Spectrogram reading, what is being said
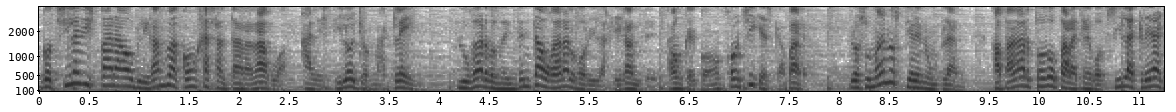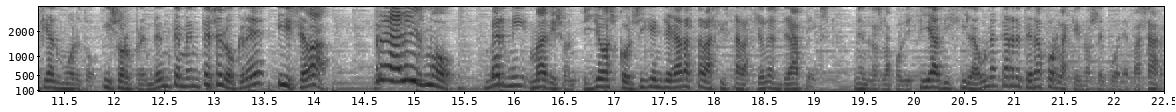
Godzilla dispara obligando a Kong a saltar al agua, al estilo John McClane, lugar donde intenta ahogar al gorila gigante, aunque Kong consigue escapar. Los humanos tienen un plan, apagar todo para que Godzilla crea que han muerto, y sorprendentemente se lo cree y se va. ¡Realismo! Bernie, Madison y Josh consiguen llegar hasta las instalaciones de Apex, mientras la policía vigila una carretera por la que no se puede pasar.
